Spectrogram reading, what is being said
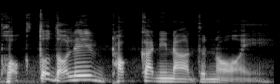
ভক্ত দলের ঢক্কা নিনাদ নয়।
